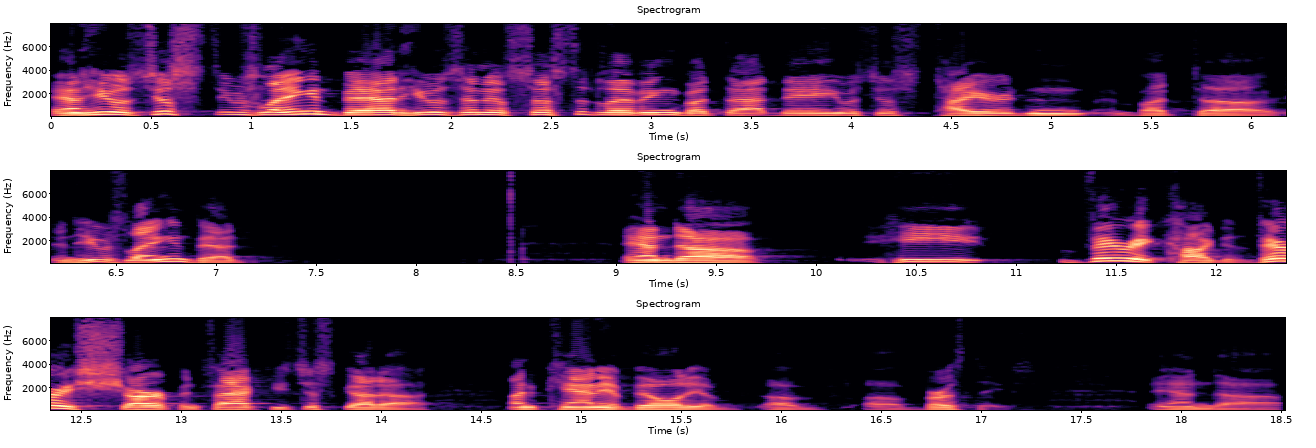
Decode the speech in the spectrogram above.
And he was just, he was laying in bed. He was in assisted living, but that day he was just tired, and, but, uh, and he was laying in bed. And uh, he, very cognizant, very sharp. In fact, he's just got a uncanny ability of, of, of birthdays. And, uh,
